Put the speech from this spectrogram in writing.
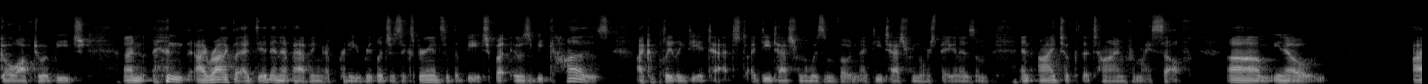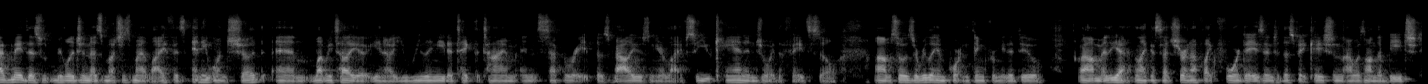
go off to a beach. And, and ironically, I did end up having a pretty religious experience at the beach, but it was because I completely detached. I detached from the wisdom of Odin. I detached from Norse paganism, and I took the time for myself. Um, you know, I've made this religion as much as my life as anyone should. And let me tell you, you know, you really need to take the time and separate those values in your life so you can enjoy the faith still. Um, so it was a really important thing for me to do. Um, and yeah, like I said, sure enough, like four days into this vacation, I was on the beach,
